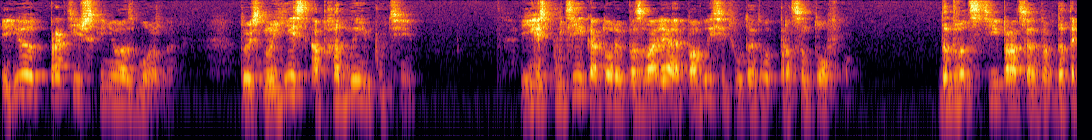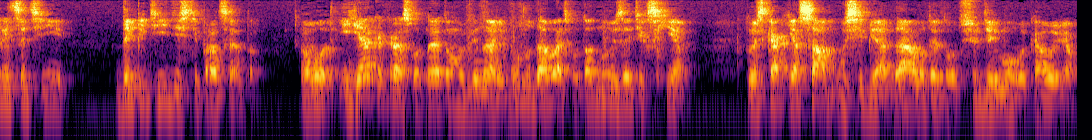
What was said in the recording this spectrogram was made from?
ее практически невозможно. То есть, но есть обходные пути. Есть пути, которые позволяют повысить вот эту вот процентовку до 20%, до 30%, до 50%. Вот. И я как раз вот на этом вебинаре буду давать вот одну из этих схем. То есть, как я сам у себя, да, вот это вот все дерьмо выковыривал.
